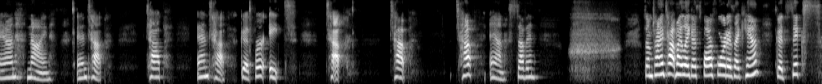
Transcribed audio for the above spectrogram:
And nine, and tap, tap, and tap. Good, for eight. Tap, tap, tap, and seven. So I'm trying to tap my leg as far forward as I can. Good, six.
